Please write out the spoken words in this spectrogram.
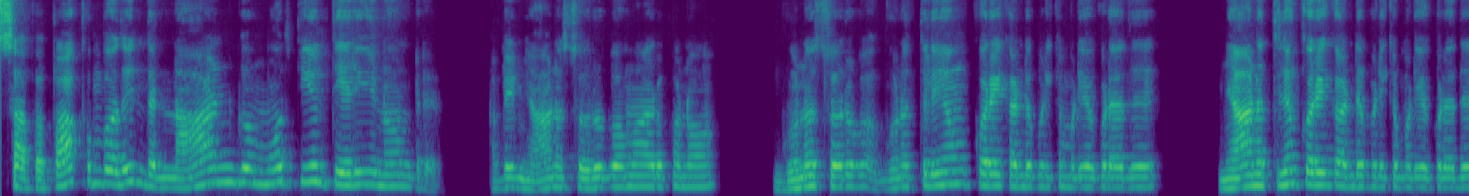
சோ அப்ப பார்க்கும்போது இந்த 4 மூர்த்தியும் தெரியணும்ன்றார். அப்படியே ஞான சொரூபமா இருக்கணும். குணஸ்வரூப குணத்திலயும் குறை கண்டுபிடிக்க முடியக்கூடாது. ஞானத்திலும் குறை கண்டுபிடிக்க முடியக்கூடாது.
